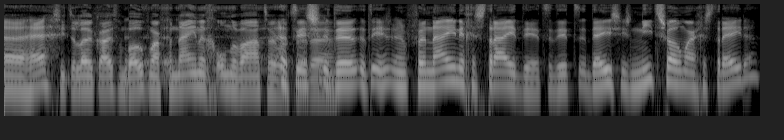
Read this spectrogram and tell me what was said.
hè? ziet er leuk uit van boven, maar venijnig onder water. wordt Het is, er, de, het is een venijnige strijd dit. dit. Deze is niet zomaar gestreden.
